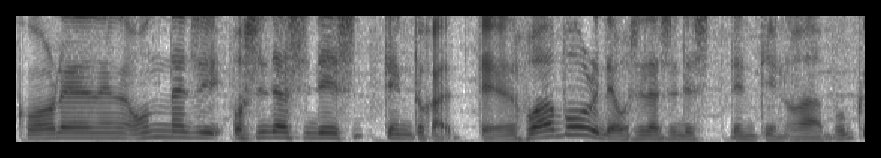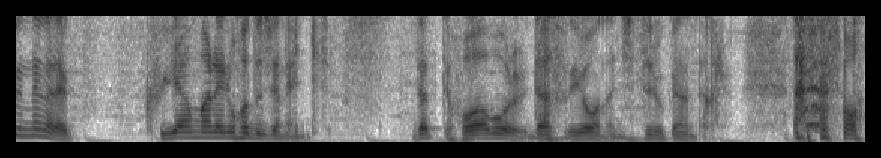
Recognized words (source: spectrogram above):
これね同じ押し出しで失点とかってフォアボールで押し出しで失点っていうのは僕の中で悔やまれるほどじゃないんですよ。だってフォアボール出すような実力なんだから。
